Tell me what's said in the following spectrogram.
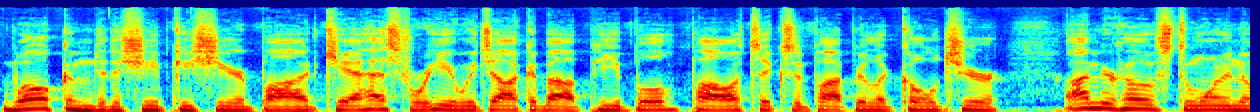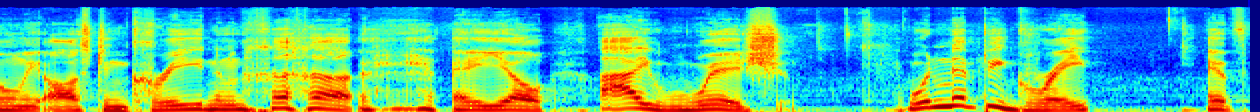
welcome to the Sheep Kashir podcast, where here we talk about people, politics, and popular culture. I'm your host, the one and only Austin Creed, and hey yo, I wish, wouldn't it be great if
